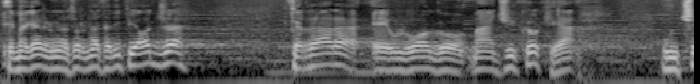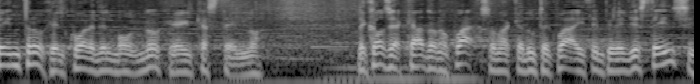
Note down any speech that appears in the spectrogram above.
e magari in una giornata di pioggia, Ferrara è un luogo magico che ha un centro che è il cuore del mondo, che è il castello. Le cose accadono qua, sono accadute qua ai tempi degli estensi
